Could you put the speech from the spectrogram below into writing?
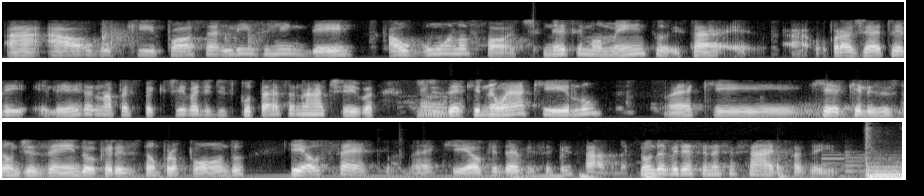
a, algo que possa lhes render algum holofote. Nesse momento está o projeto ele, ele entra na perspectiva de disputar essa narrativa, de é. dizer que não é aquilo né, que, que, que, eles estão dizendo ou que eles estão propondo que é o certo, né, que é o que deve ser pensado. Né? Não deveria ser necessário fazer isso.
